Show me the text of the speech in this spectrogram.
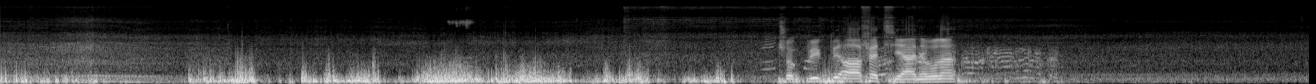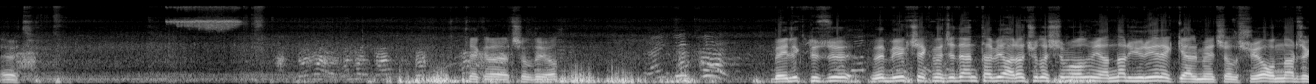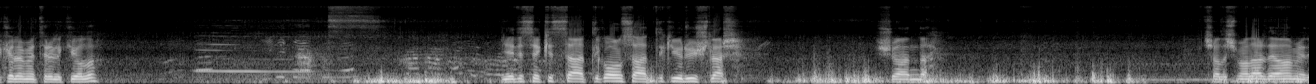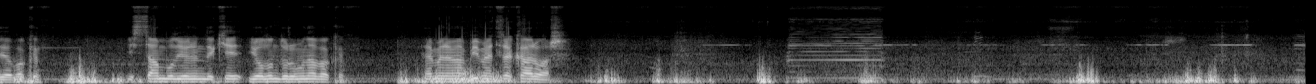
Çok büyük bir afet yani buna Evet. Tekrar açıldı yol. Beylikdüzü ve Büyükçekmece'den tabi araç ulaşımı olmayanlar yürüyerek gelmeye çalışıyor. Onlarca kilometrelik yolu. 7-8 saatlik, 10 saatlik yürüyüşler şu anda. Çalışmalar devam ediyor. Bakın İstanbul yönündeki yolun durumuna bakın. Hemen hemen bir metre kar var.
